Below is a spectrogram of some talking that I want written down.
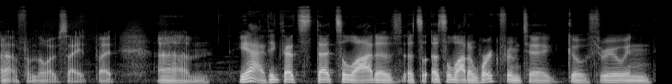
uh, from the website. But um, yeah, I think that's that's a lot of that's that's a lot of work for him to go through and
